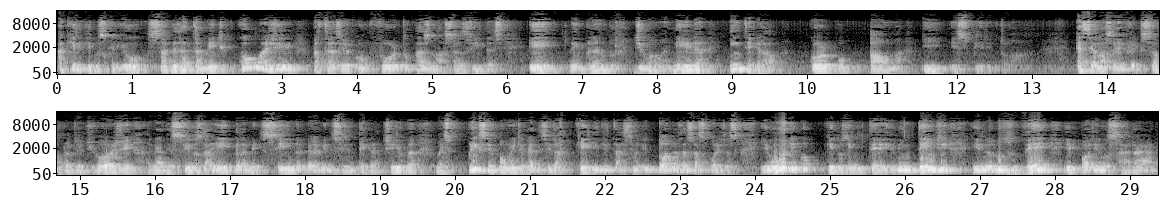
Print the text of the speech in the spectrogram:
Aquele que nos criou sabe exatamente como agir para trazer conforto às nossas vidas e, lembrando, de uma maneira integral corpo, alma e espírito. Essa é a nossa reflexão para o dia de hoje. Agradecidos aí pela medicina, pela medicina integrativa, mas principalmente agradecido àquele que está acima de todas essas coisas e o único que nos entende, que nos vê e pode nos sarar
